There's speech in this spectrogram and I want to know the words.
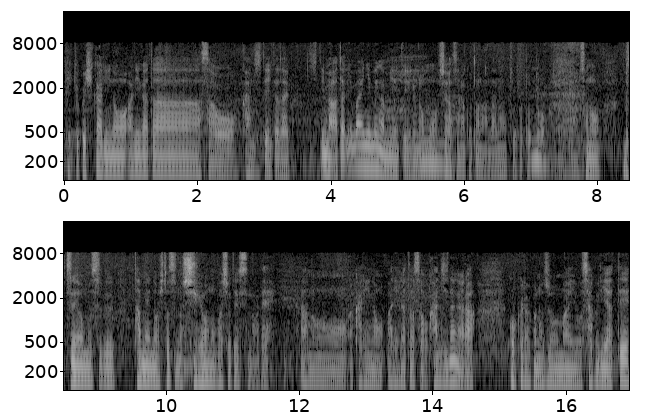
結局光のありがたさを感じていただき今当たり前に目が見えているのも幸せなことなんだなということと、その仏縁を結ぶための一つの修行の場所ですのであのー明かりのありがたさを感じながら極楽の錠前を探り当て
